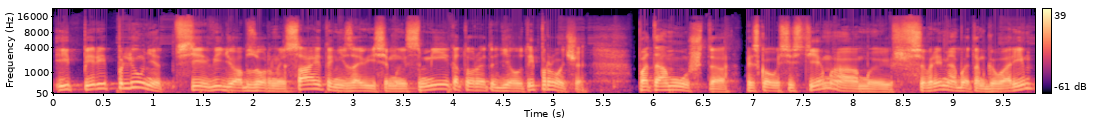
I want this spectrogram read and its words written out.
и переплюнет все видеообзорные сайты, независимые СМИ, которые это делают и прочее. Потому что поисковая система, а мы все время об этом говорим,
